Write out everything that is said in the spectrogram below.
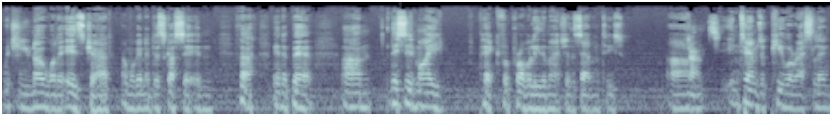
which you know what it is, Chad, and we're going to discuss it in in a bit. Um, this is my pick for probably the match of the seventies. Um, In terms of pure wrestling,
